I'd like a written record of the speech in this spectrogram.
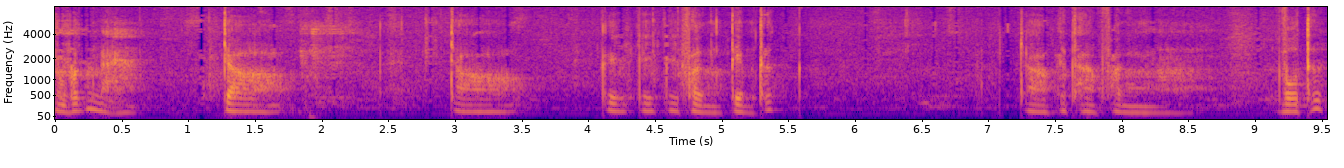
vấn nạn cho cho cái cái cái phần tiềm thức cho cái thằng phần vô thức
